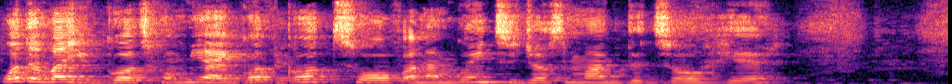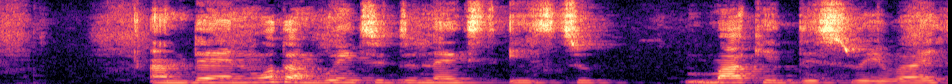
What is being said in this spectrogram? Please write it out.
whatever you got for me i got got 12 and i'm going to just mark the 12 here. And then what i'm going to do next is to mark it this way right?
